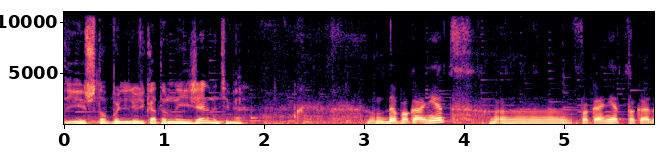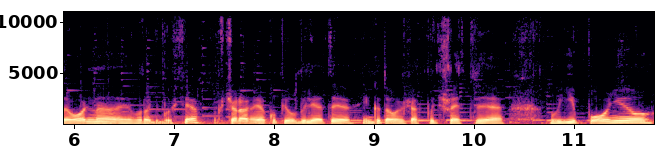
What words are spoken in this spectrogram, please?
И что, были люди, которые наезжали на тебя? Да пока нет, Э, пока нет, пока довольна, э, вроде бы все. Вчера я купил билеты и готовлю сейчас путешествие в Японию.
